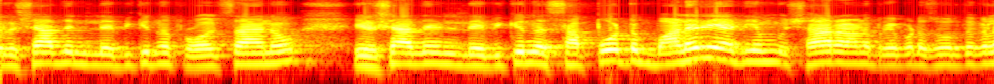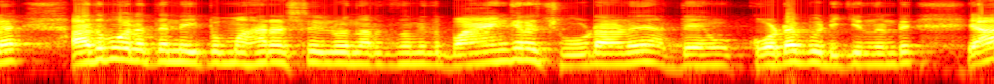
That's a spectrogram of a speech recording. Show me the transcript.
ഇർഷാദിന് ലഭിക്കുന്ന പ്രോത്സാഹനവും ഇർഷാദിന് ലഭിക്കുന്ന സപ്പോർട്ടും വളരെയധികം ഉഷാറാണ് പ്രിയപ്പെട്ട സുഹൃത്തുക്കളെ. അതുപോലെ തന്നെ ഇപ്പം മഹാരാഷ്ട്രയിൽ നടക്കുന്ന സമയത്ത് ഭയങ്കര ചൂടാണ്. അദ്ദേഹം കുട പിടിക്കുന്നുണ്ട്. ആ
